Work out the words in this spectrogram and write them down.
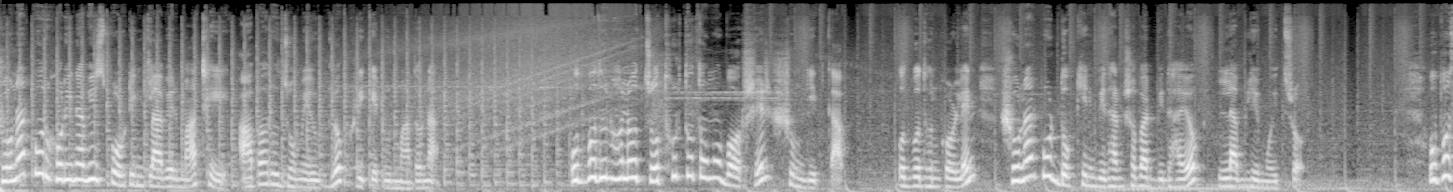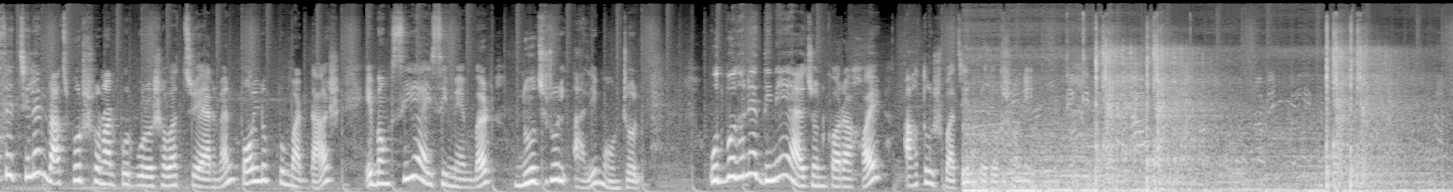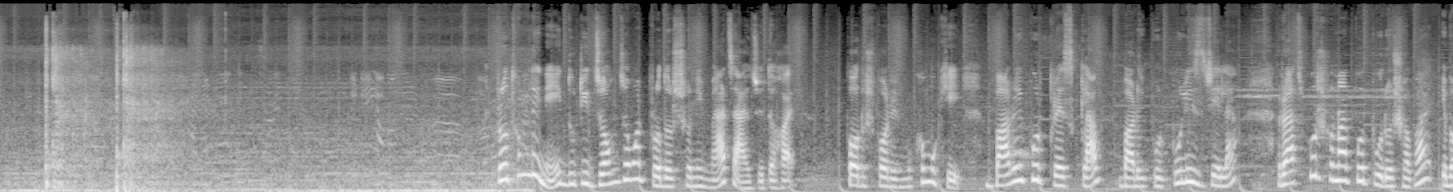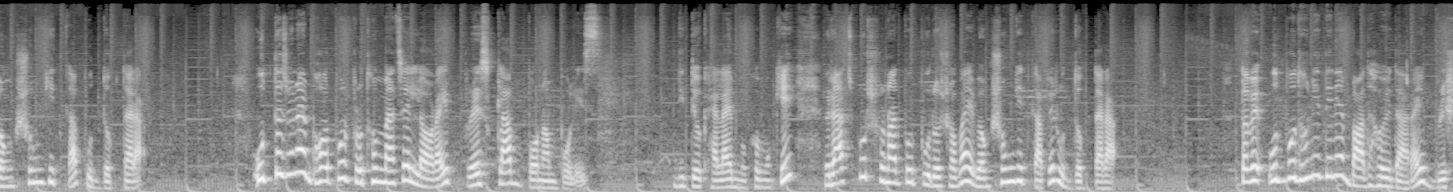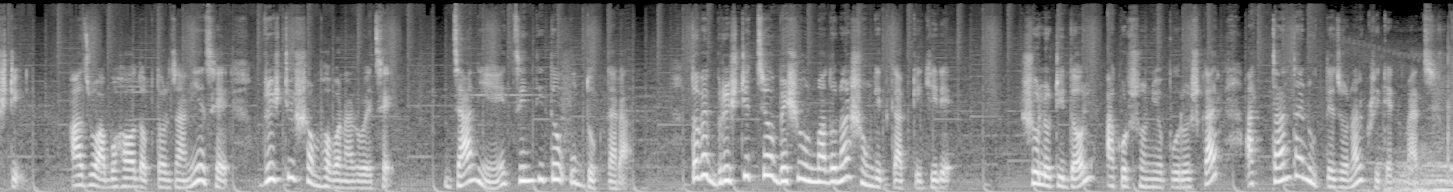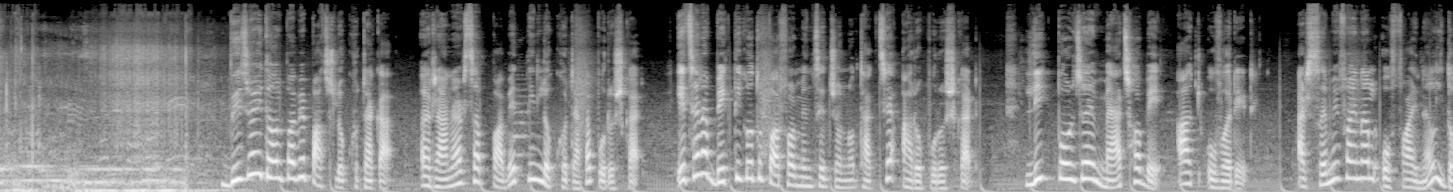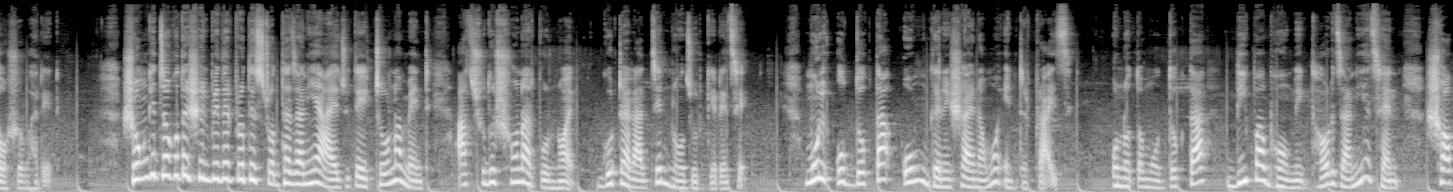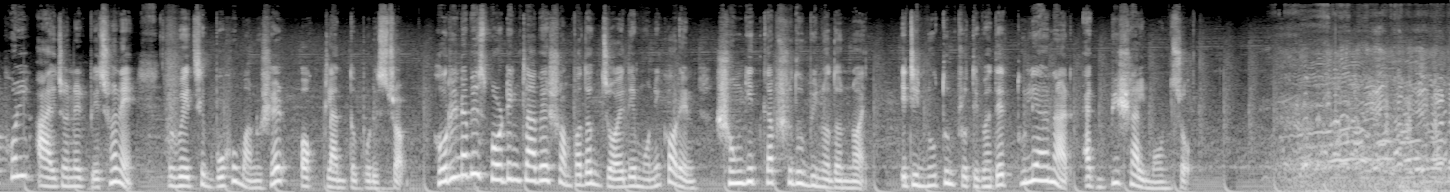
Sonarpur Harinavi sporting ক্লাবের মাঠে আবারও জমে উঠল ক্রিকেট উন্মাদনা। উদ্বোধন হল চতুর্থতম বর্ষের সংগীত কাপ। উদ্বোধন করলেন সোনারপুর দক্ষিণ বিধানসভার বিধায়ক লাভলি মৈত্র। উপস্থিত ছিলেন রাজপুর সোনারপুর পুরসভার চেয়ারম্যান পল্লব কুমার দাস এবং সিআইসি মেম্বার নজরুল আলী মণ্ডল। উদ্বোধনের দিনেই আয়োজন করা হয় আতশবাজির প্রদর্শনী। প্রথম দিনেই দুটি জমজমাট প্রদর্শনী ম্যাচ আয়োজিত হয়। পরস্পরের মুখোমুখি Baruipur press club, Baruipur police জেলা, রাজপুর সোনারপুর পুরসভা এবং সংগীত কাপ উদ্যোক্তারা। উত্তেজনায় ভরপুর প্রথম ম্যাচের লড়াই প্রেস ক্লাব বনাম পুলিশ। দ্বিতীয় খেলায় মুখোমুখি রাজপুর সোনারপুর পুরসভা এবং সংগীত কাপের উদ্যোক্তারা। তবে উদ্বোধনী দিনে বাধা হয়ে দাঁড়ায় বৃষ্টি। আজও আবহাওয়া দপ্তর জানিয়েছে, বৃষ্টির সম্ভাবনা রয়েছে। যা নিয়ে চিন্তিত উদ্যোক্তারা। তবে বৃষ্টির চেয়েও বেশি উন্মাদনা সংগীত কাপকে ঘিরে। ষোলোটি দল আকর্ষণীয় পুরস্কার আর টানটান উত্তেজনার ক্রিকেট ম্যাচ। বিজয়ী দল পাবে পাঁচ লক্ষ টাকা, আর রানার্স আপ পাবে তিন লক্ষ টাকা পুরস্কার। এছাড়া ব্যক্তিগত পারফরমেন্সের জন্য থাকছে আরও পুরস্কার। লিগ পর্যায়ে ম্যাচ হবে আট ওভারের, আর সেমিফাইনাল ও ফাইনাল দশ ওভারের। সংগীত জগতের শিল্পীদের প্রতি শ্রদ্ধা জানিয়ে আয়োজিত এই টুর্নামেন্ট আজ শুধু সোনারপুর নয়, গোটা রাজ্যের নজর কেড়েছে। মূল উদ্যোক্তা ওম গণেশায় নম এন্টারপ্রাইজ অন্যতম উদ্যোক্তা দীপা ভৌমিক ধর জানিয়েছেন, সফল আয়োজনের পেছনে রয়েছে বহু মানুষের অক্লান্ত পরিশ্রম। হরিনাবি স্পোর্টিং ক্লাবের সম্পাদক জয়দে মনে করেন, সংগীত কাপ শুধু বিনোদন নয়, এটি নতুন প্রতিভাদের তুলে আনার এক বিশাল মঞ্চ।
